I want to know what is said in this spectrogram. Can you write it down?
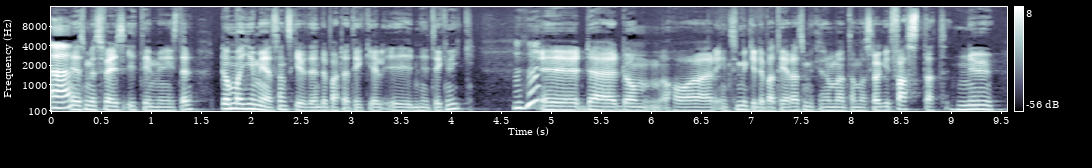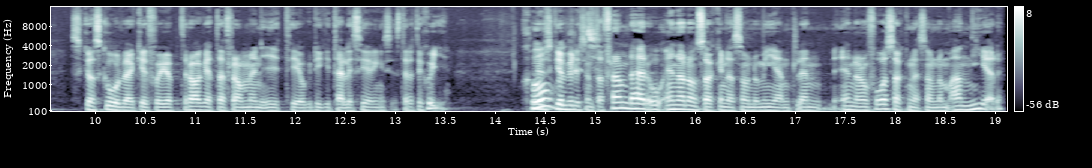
Ja. eh, som är Sveriges IT-minister. De har gemensamt skrivit en debattartikel i Ny Teknik. Mhm. Eh, där de har inte så mycket debatterat så mycket som att de har slagit fast att nu ska Skolverket få i uppdrag att ta fram en IT- och digitaliseringsstrategi. Nu ska vi liksom ta fram det här och en av de sakerna som de egentligen, en av de få sakerna som de anger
